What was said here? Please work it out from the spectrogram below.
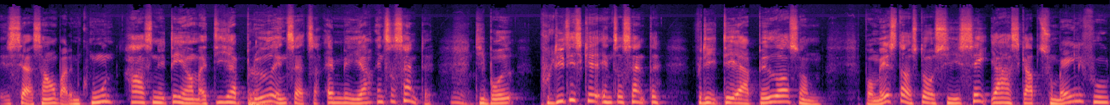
især samarbejde med kommunen, har sådan en idé om, at de her bløde indsatser er mere interessante. Mm. De er både politiske interessante, fordi det er bedre som borgmester at stå og sige, se, jeg har skabt Somali Food,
